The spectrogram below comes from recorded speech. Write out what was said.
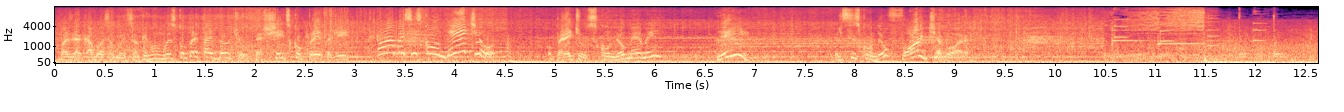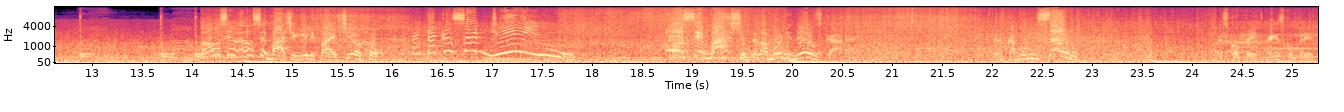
Rapaziada, acabou essa munição aqui. Vamos escopretar então, tio. Tá cheio de escopeta aqui. Ah, vai se esconder, tio. Ô, pera aí, tio. Se escondeu mesmo, hein? E aí? Ele se escondeu forte agora. Olha o, Sebastião que ele faz, tio. Ele tá cansadinho. Ô, Sebastião, pelo amor de Deus, cara. Acabou a missão. Pega escopeta, pega escopeta.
